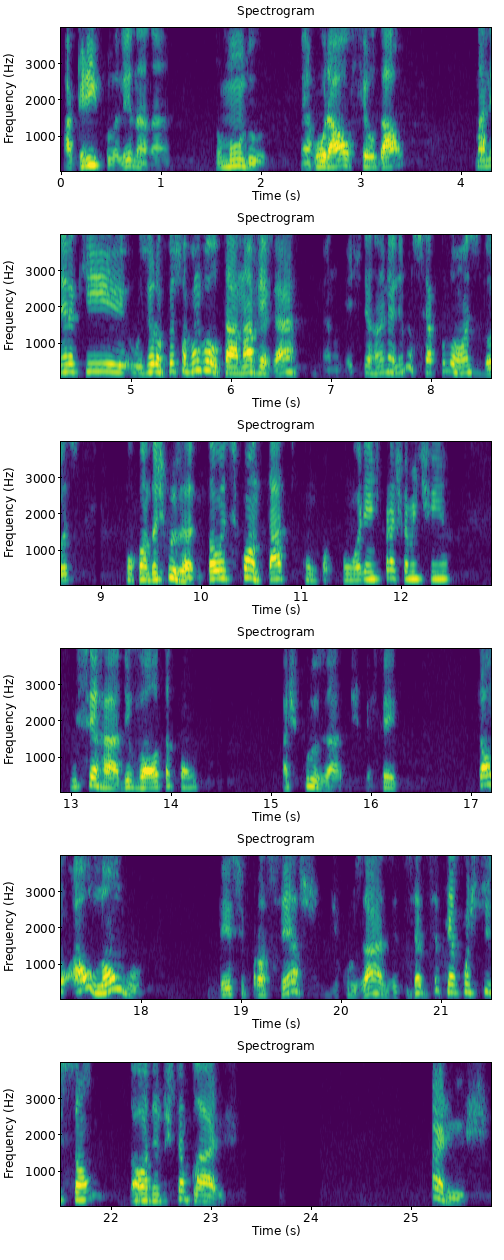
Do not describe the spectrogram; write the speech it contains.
agrícola, ali na, na no mundo né, rural, feudal, de maneira que os europeus só vão voltar a navegar né, no Mediterrâneo ali no século XI, XII, por conta das cruzadas. Então, esse contato com, com o Oriente praticamente tinha encerrado e volta com as cruzadas, perfeito? Então, ao longo desse processo de cruzadas, etc., você tem a constituição da Ordem dos Templários. Templários,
